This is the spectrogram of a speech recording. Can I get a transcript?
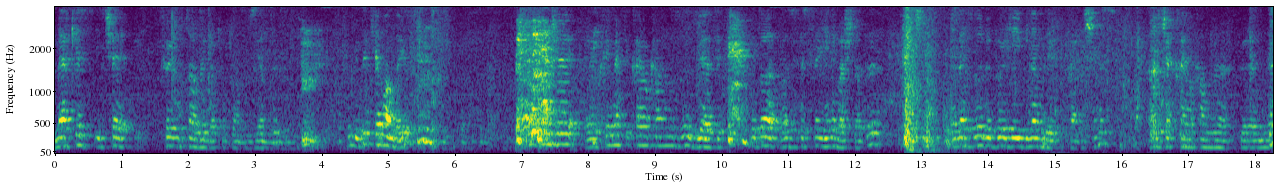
Merkez ilçe köy muhtarlığıyla toplantımızı yaptık. Bugün de Keban'dayız. Önce e, kıymetli kaymakamımızı ziyaret ettik. O da vazifesine yeni başladı. Elazığ ve bölgeyi bilen bir kardeşimiz. Ayrıca kaymakamlığı görevinde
